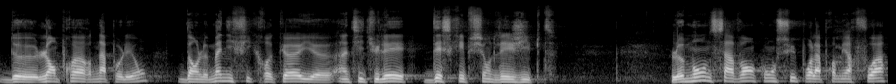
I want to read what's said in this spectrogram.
de l'empereur Napoléon dans le magnifique recueil euh, intitulé Description de l'Égypte le monde savant conçut pour la première fois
